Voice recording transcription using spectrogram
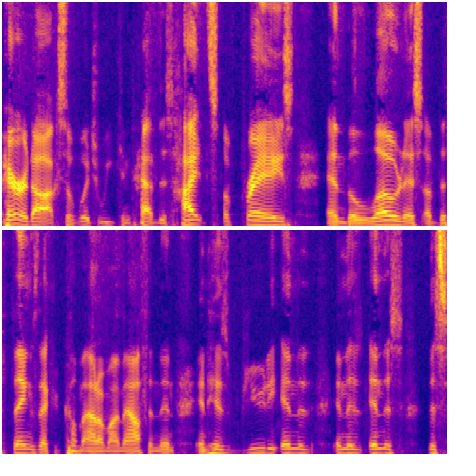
paradox of which we can have this heights of praise and the lowness of the things that could come out of my mouth. And then in his beauty, in, the, in, in this, this,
